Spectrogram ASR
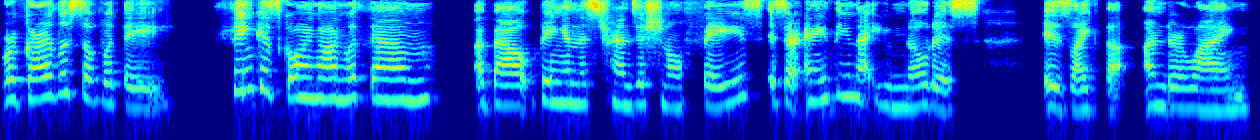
regardless of what they think is going on with them about being in this transitional phase, is there anything that you notice is like the underlying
